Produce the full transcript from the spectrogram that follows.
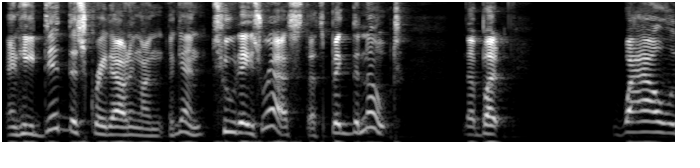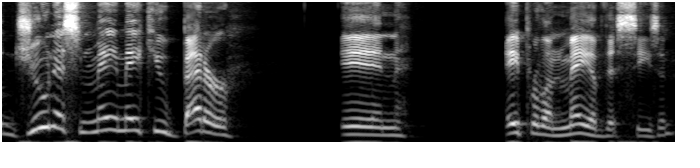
and he did this great outing on again two days rest. That's big to note. But while Junis may make you better in April and May of this season,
